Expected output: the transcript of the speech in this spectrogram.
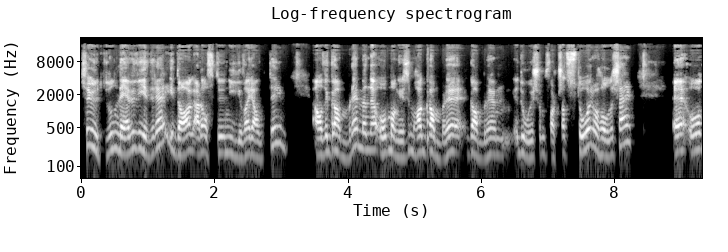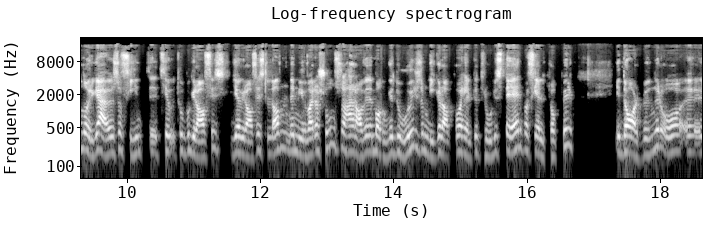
Så utedoen lever videre. I dag er det ofte nye varianter av det gamle, men det er òg mange som har gamle, gamle doer som fortsatt står og holder seg. Eh, og Norge er jo så fint topografisk, geografisk land med mye variasjon, så her har vi mange doer som ligger da på helt utrolige steder, på fjelltopper, i dalbunner og eh,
